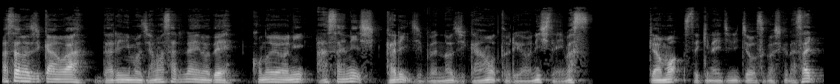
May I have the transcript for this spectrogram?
朝の時間は誰にも邪魔されないので、このように朝にしっかり自分の時間を取るようにしています。今日も素敵な一日をお過ごしください。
